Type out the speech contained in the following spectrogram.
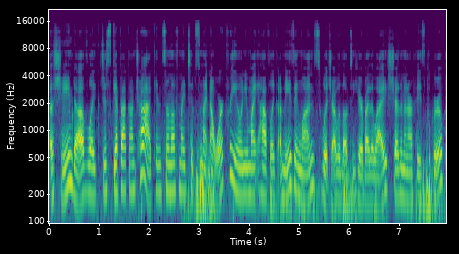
ashamed of like just get back on track. And some of my tips might not work for you and you might have like amazing ones which i would love to hear by the way. Share them in our facebook group.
